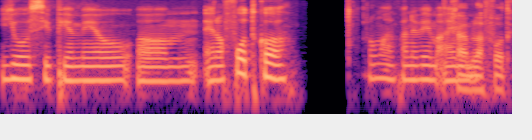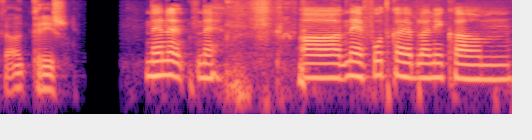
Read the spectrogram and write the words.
Josip je imel um, eno fotko, roman pa ne vem, ali Kaj je bila fotka? Križ. Ne, ne, ne. Uh, ne, fotka je bila neka, um,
